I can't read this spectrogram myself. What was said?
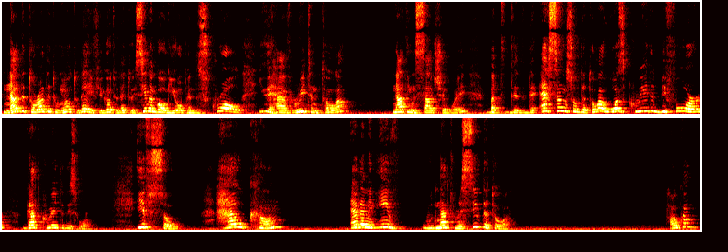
Not the Torah that we know today. If you go today to a synagogue, you open the scroll, you have written Torah, not in such a way, but the, the essence of the Torah was created before God created this world. If so, how come Adam and Eve would not receive the Torah? How come?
